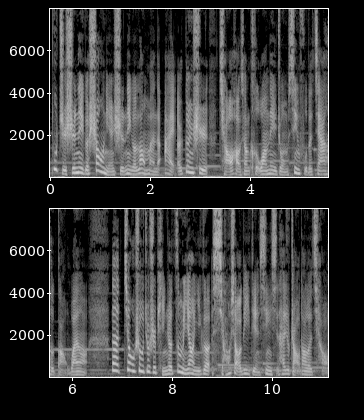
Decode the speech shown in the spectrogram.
不只是那个少年时那个浪漫的爱，而更是乔好像渴望那种幸福的家和港湾啊。那教授就是凭着这么样一个小小的一点信息，他就找到了乔。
